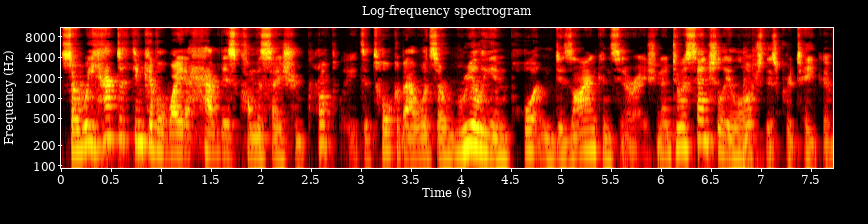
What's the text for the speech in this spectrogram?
So we had to think of a way to have this conversation properly, to talk about what's a really important design consideration, and to essentially launch this critique of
